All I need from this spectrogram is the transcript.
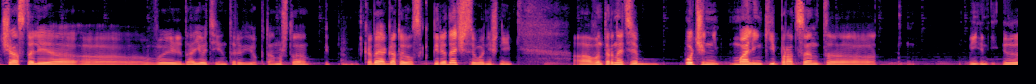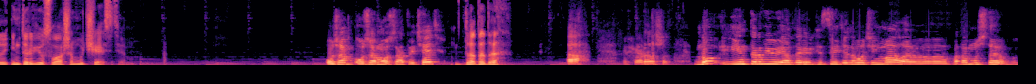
Часто ли э, вы даете интервью? Потому что, когда я готовился к передаче сегодняшней, э, в интернете очень маленький процент э, э, интервью с вашим участием. Уже, уже можно отвечать? Да-да-да. А, Хорошо. Ну, интервью я даю действительно очень мало, э, потому что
